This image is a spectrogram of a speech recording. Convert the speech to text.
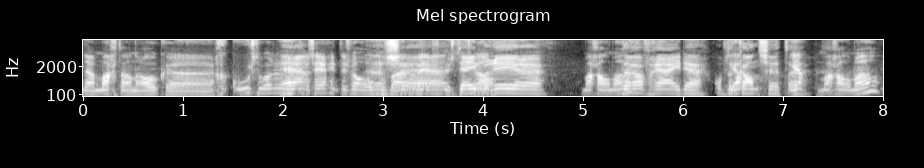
daar mag dan ook uh, gekoerst worden, Ja. zeggen. Het is wel openbare Dus, eh, weg. Dus het is wel, demareren, mag allemaal. eraf rijden, op de Ja. kant zetten. Ja, mag allemaal.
